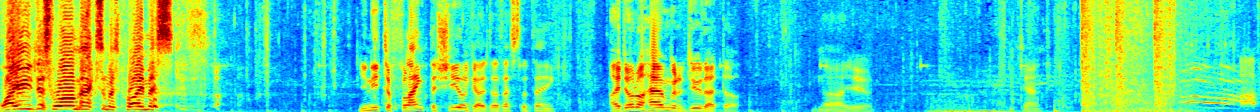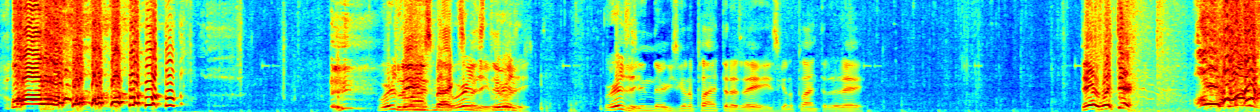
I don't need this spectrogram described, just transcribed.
Why are you just raw Macximus Primus? You need to flank the shield guy though, that's the thing. I don't know how I'm gonna do that though. No, you... You can't. Where's the Please, guy? Where Macximus, is he? Where is he? Where is He's he? in there, he's gonna plant it at A. He's gonna plant it at A. There, right there! Oh my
